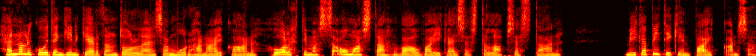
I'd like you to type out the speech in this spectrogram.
Hän oli kuitenkin kertonut olleensa murhan aikaan huolehtimassa omasta vauvaikäisestä lapsestaan, mikä pitikin paikkansa.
